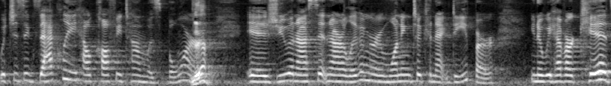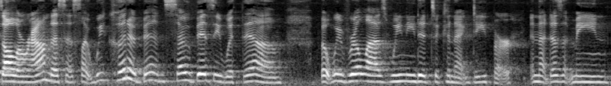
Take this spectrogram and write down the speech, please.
which is exactly how coffee time was born, Yeah. is you and I sit in our living room wanting to connect deeper. You know, we have our kids all around us, and it's like we could have been so busy with them, but we realized we needed to connect deeper. And that doesn't mean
